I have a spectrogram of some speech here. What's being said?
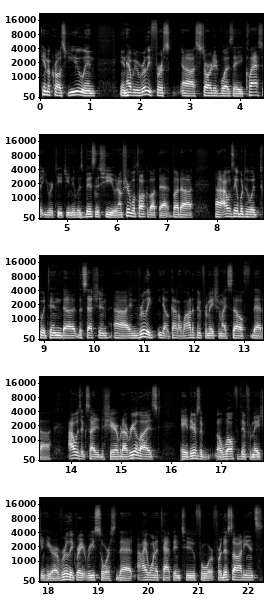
came across you and and how we really first uh, started was a class that you were teaching. It was Business U, and I'm sure we'll talk about that. But uh, uh, I was able to to attend uh, the session uh, and really, you know, got a lot of information myself that uh, I was excited to share. But I realized, hey, there's a, a, wealth of information here, a really great resource that I want to tap into for for this audience.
